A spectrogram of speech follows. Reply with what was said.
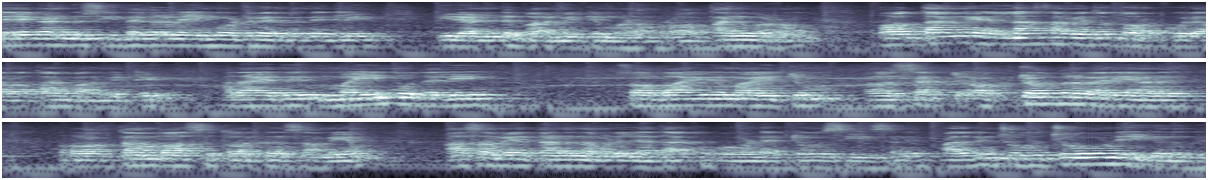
ലേ കണ്ട് ശ്രീനഗർ വഴി ഇങ്ങോട്ട് വരുന്നുണ്ടെങ്കിൽ ഈ രണ്ട് പെർമിറ്റും വേണം. റോത്താങ് വേണം. റോത്താങ് എല്ലാ സമയത്തും തുറക്കൂല. റോത്താങ് പെർമിറ്റ് അതായത് മെയ് മുതൽ സ്വാഭാവികമായിട്ടും സെപ്റ്റ് ഒക്ടോബർ വരെയാണ് റോത്താം പാസ് തുറക്കുന്ന സമയം. ആ സമയത്താണ് നമ്മൾ ലഡാക്ക് പോകേണ്ട ഏറ്റവും സീസൺ പലരും ചോദിച്ചുകൊണ്ടിരിക്കുന്നത്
